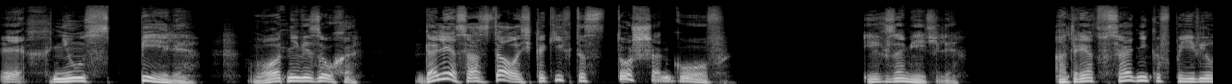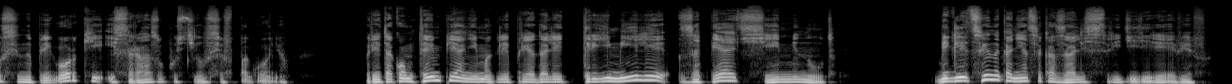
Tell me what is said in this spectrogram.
Эх, не успели. Вот невезуха. До леса осталось каких-то сто шагов. Их заметили. Отряд всадников появился на пригорке и сразу пустился в погоню. При таком темпе они могли преодолеть три мили за пять-семь минут. Беглецы, наконец, оказались среди деревьев.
